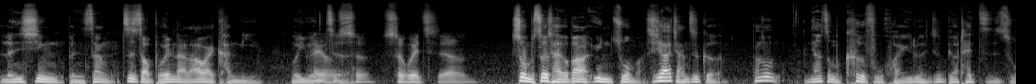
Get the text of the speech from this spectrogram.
人性本善，至少不会拿刀来砍你。为原则，社社会治安，所以我们这才有办法运作嘛。其实他讲这个，他说你要怎么克服怀疑论，就是不要太执着。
